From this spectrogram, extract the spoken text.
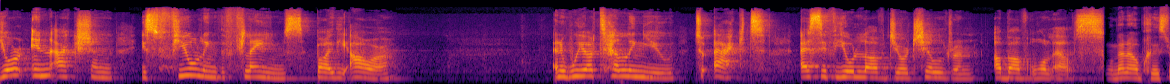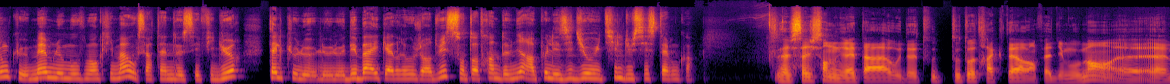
Your inaction is fueling the flames by the hour. And we are telling you to act as if you loved your children above all else. On a l'impression que même le mouvement climat ou certaines de ces figures, telles que le, le- le débat est cadré aujourd'hui, sont en train de devenir un peu les idiots utiles du système. Quoi. S'agissant de Greta ou de tout, tout autre acteur en fait du mouvement, euh,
